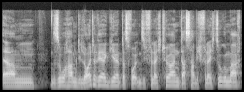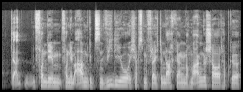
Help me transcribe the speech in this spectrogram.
Ähm, so haben die Leute reagiert, das wollten sie vielleicht hören, das habe ich vielleicht so gemacht. Von, dem, von dem Abend gibt es ein Video, ich habe es mir vielleicht im Nachgang nochmal angeschaut, habe geschaut.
